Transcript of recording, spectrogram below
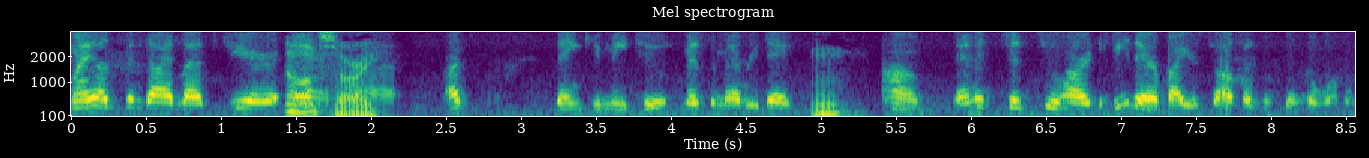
My husband died last year. Oh, I'm sorry. Uh, I, thank you. Me too. Miss him every day. Mm. Um, and it's just too hard to be there by yourself as a single woman.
